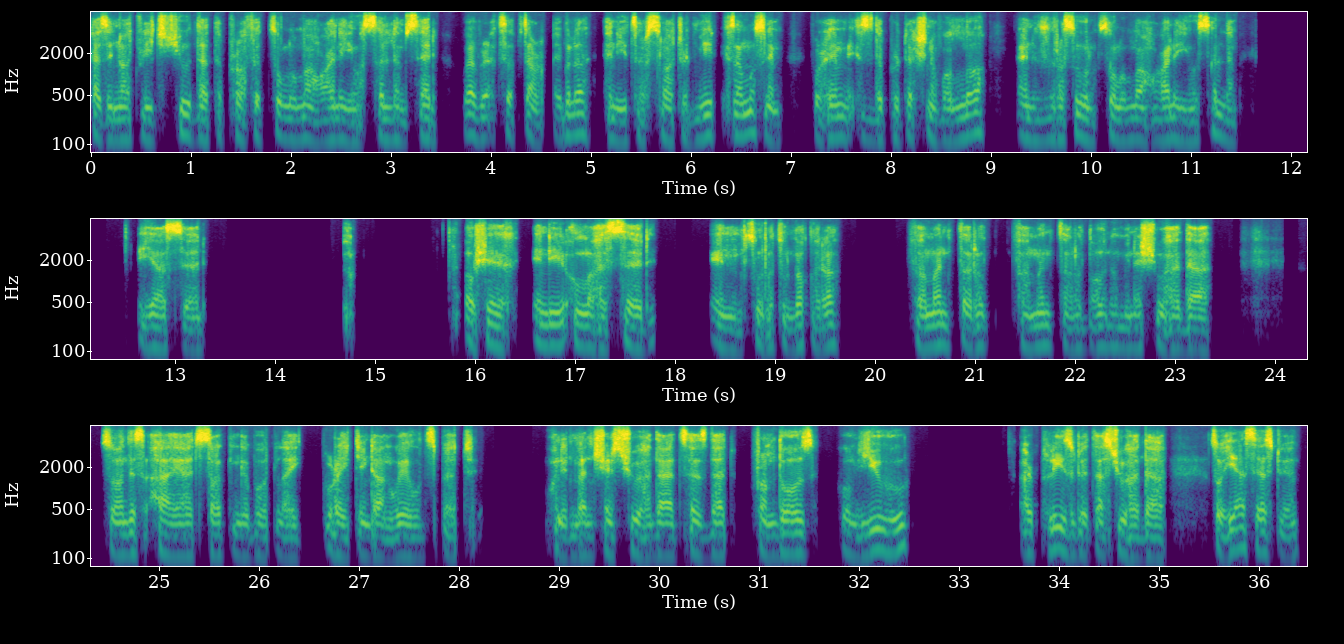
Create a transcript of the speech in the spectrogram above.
Has it not reached you that the Prophet ﷺ said, Whoever accepts our Qibla and eats our slaughtered meat is a Muslim. For him is the protection of Allah and his Rasul alayhi wasallam. Said, Oh Shaykh, indeed Allah has said in Surah Al-Baqarah, فَمَنْ تَرَضْ فَمَنْ تَرَضْعُونَ مِنَ الشُّهَدَاءِ So in this ayah, it's talking about like writing down wills, but when it mentions shuhada, it says that from those whom you are pleased with as shuhada. So he says to him,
